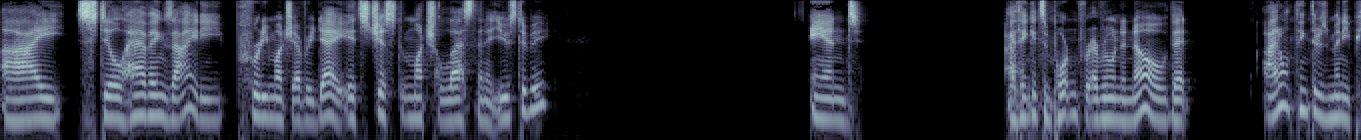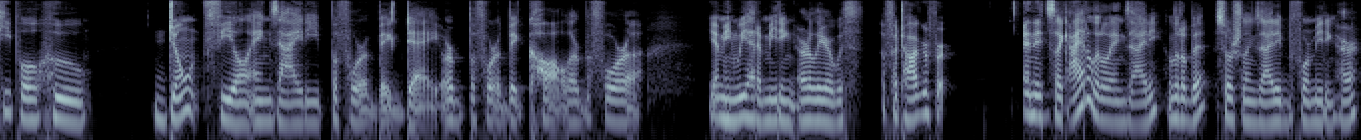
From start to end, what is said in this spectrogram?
I still have anxiety pretty much every day. It's just much less than it used to be. And I think it's important for everyone to know that I don't think there's many people who don't feel anxiety before a big day or before a big call or before a I mean we had a meeting earlier with a photographer and it's like I had a little anxiety, a little bit social anxiety before meeting her,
